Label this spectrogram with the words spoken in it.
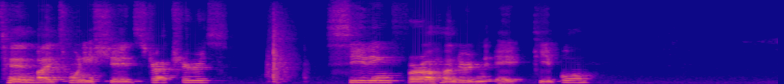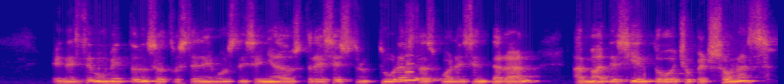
10 by 20 shade structures, seating for 108 people. En este momento nosotros tenemos diseñados tres estructuras, las cuales sentarán a más de 108 personas.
